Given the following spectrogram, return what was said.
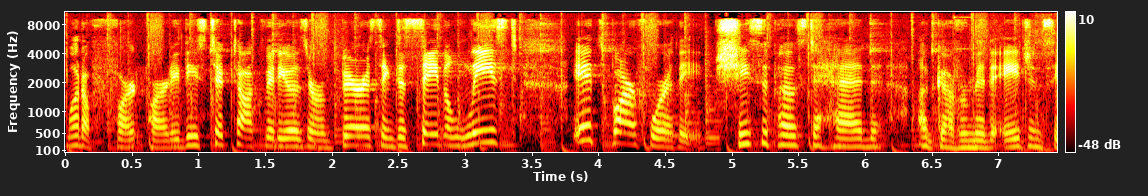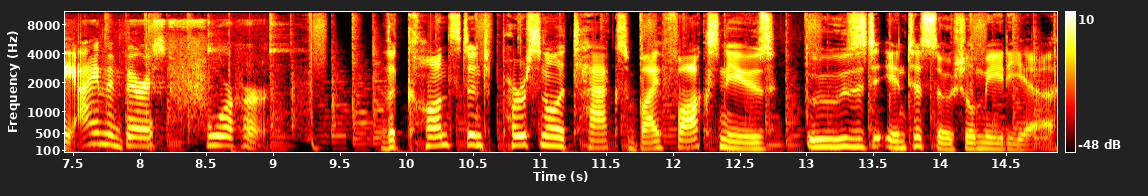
what a fart party. These TikTok videos are embarrassing to say the least. It's barf worthy. She's supposed to head a government agency. I am embarrassed for her. The constant personal attacks by Fox News oozed into social media.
